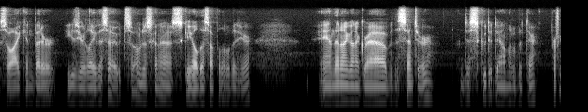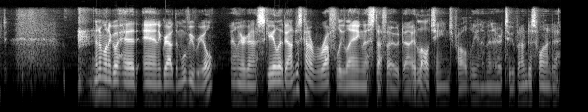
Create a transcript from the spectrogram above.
so I can better easier lay this out. So I'm just going to scale this up a little bit here. And then I'm going to grab the center and just scoot it down a little bit there. Perfect. then I'm going to go ahead and grab the movie reel and we are going to scale it down. I'm just kind of roughly laying this stuff out. Uh, it'll all change probably in a minute or two, but I'm just wanted to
